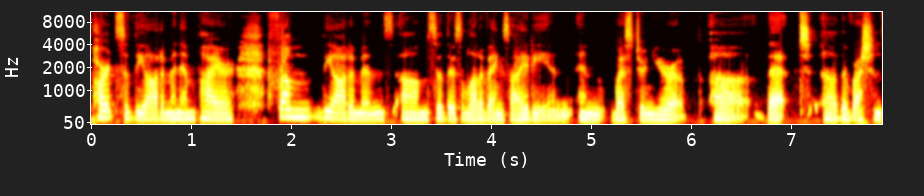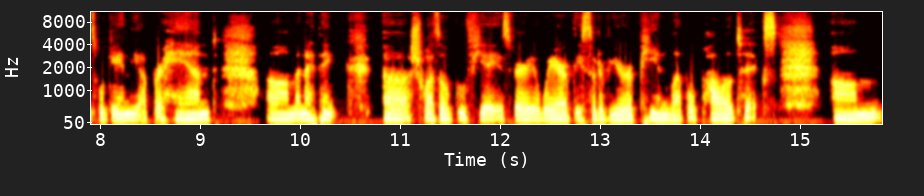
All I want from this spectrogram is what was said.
parts of the Ottoman Empire from the Ottomans. Um, so there's a lot of anxiety in, in Western Europe uh, that uh, the Russians will gain the upper hand. Um, and I think uh, Choiseul Gouffier is very aware of these sort of European level politics um,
